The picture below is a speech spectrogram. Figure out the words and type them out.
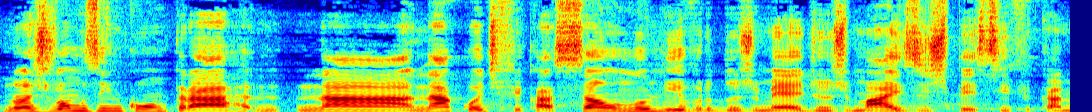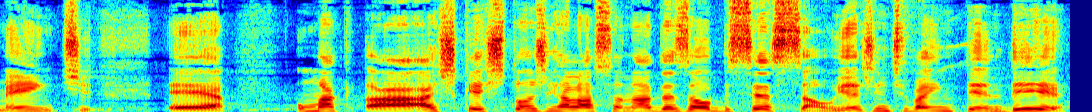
nós vamos encontrar na, na codificação, no Livro dos Médiuns mais especificamente, é, uma, as questões relacionadas à obsessão. E a gente vai entender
